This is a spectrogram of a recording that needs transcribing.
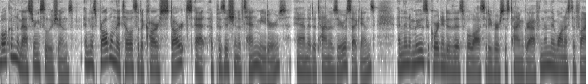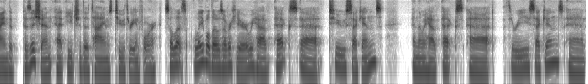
Welcome to Mastering Solutions. In this problem, they tell us that a car starts at a position of 10 meters and at a time of zero seconds, and then it moves according to this velocity versus time graph. And then they want us to find the position at each of the times two, three, and four. So let's label those over here. We have x at two seconds, and then we have x at three seconds and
